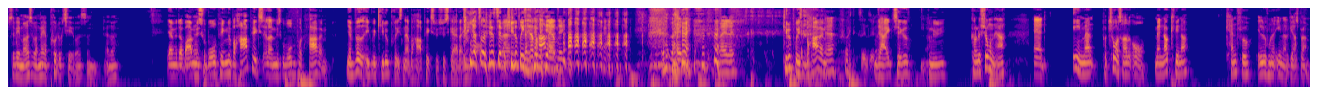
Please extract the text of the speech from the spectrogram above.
så vil man også være mere produktiv og sådan, eller hvad? Jamen, det var bare, om vi skulle bruge pengene på Harpix, eller om vi skulle bruge dem på et harem. Jeg ved ikke, hvad kiloprisen er på Harpix, hvis vi skal have derinde. Jeg tror, det er til på kiloprisen der på ja, harem. er Hvad er det? Hvad er det? Kiloprisen på harem, Ja. Fuck, det er sindssygt. det har jeg ikke tjekket for nylig. Konklusionen er, at en mand på 32 år, med nok kvinder, kan få 1171 børn.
